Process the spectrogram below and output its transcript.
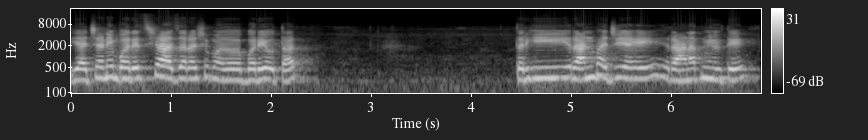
याच्याने बरेचसे आजार असे बरे होतात. तर ही रानभाजी आहे रानात मिळते.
